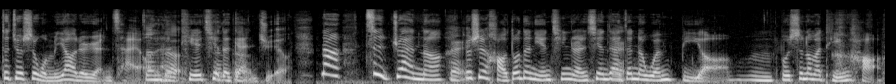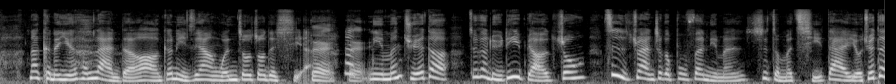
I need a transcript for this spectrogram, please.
这就是我们要的人才哦，很贴切的感觉。那自传呢？就是好多的年轻人现在真的文笔哦，嗯，不是那么挺好。那可能也很懒得哦，跟你这样文绉绉的写。对，那你们觉得这个履历表中自传这个部分，你们是怎么期待？有觉得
